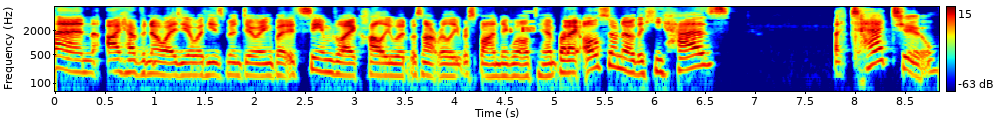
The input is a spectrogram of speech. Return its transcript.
then, I have no idea what he's been doing, but it seemed like Hollywood was not really responding well to him. But I also know that he has a tattoo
